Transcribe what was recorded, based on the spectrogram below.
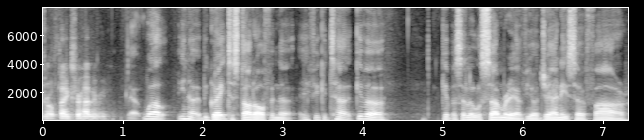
Well, thanks for having me. Uh, well, you know, it'd be great to start off, and if you could tell, give a give us a little summary of your journey so far.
